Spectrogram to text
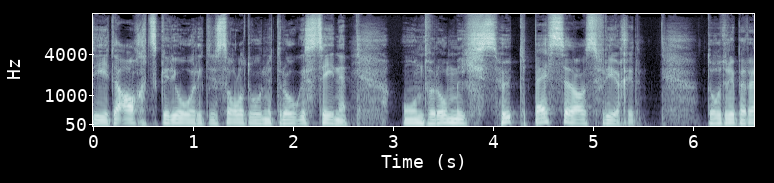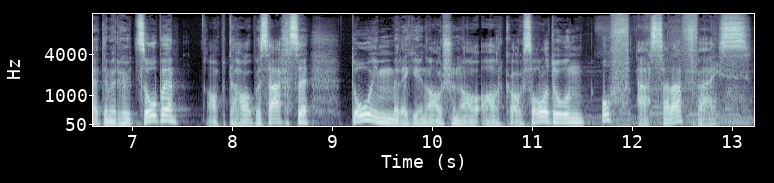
in den 80er Jahren in der Solothurner Drogenszene? Und warum ist es heute besser als früher? Darüber reden wir heute oben, ab der halben sechs, hier im Regionaljournal Aargau-Solothurn auf SRF 1.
